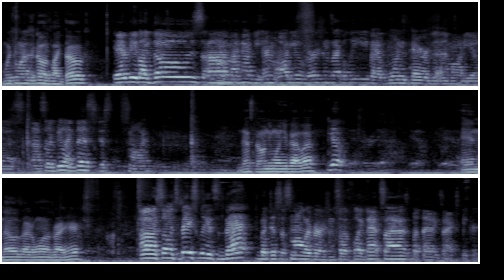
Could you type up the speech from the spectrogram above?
Which ones are those? Like those? it'll be like those. Um, I have the M Audio versions, I believe. I have one pair of the M Audios. Uh, so it'd be like this, just smaller. That's the only one you got left. Yep. And those are the ones right here. Uh, so it's basically it's that, but just a smaller version. So it's like that size, but that exact speaker.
